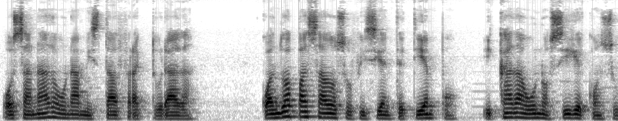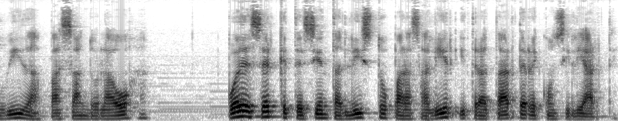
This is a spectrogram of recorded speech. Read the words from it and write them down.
o sanado una amistad fracturada, cuando ha pasado suficiente tiempo y cada uno sigue con su vida pasando la hoja, puede ser que te sientas listo para salir y tratar de reconciliarte.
